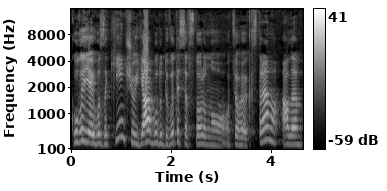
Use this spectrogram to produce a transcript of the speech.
коли я його закінчу, я буду дивитися в сторону оцього екстрему, але.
